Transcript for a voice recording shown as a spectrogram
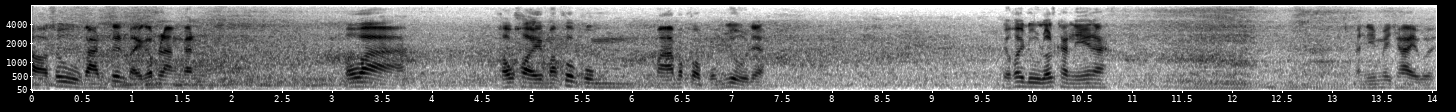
ต่อสู้การเคลื่อนไหวกำลังกัน เพราะว่าเขาคอยมาควบคุมมาประกบผมอยู่เนี่ย ดี๋ยวค่อยดูรถคันนี้นะ อันนี้ไม่ใช่เว้ย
